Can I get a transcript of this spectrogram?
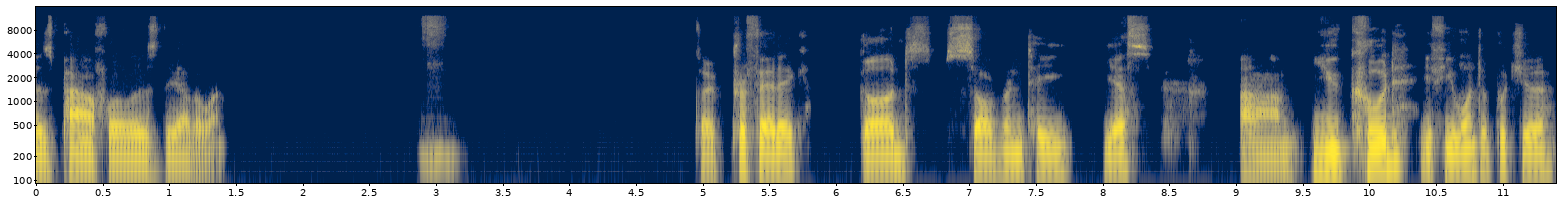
as powerful as the other one. Mm-hmm. So prophetic, God's sovereignty, yes. Um, you could, if you want to put your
